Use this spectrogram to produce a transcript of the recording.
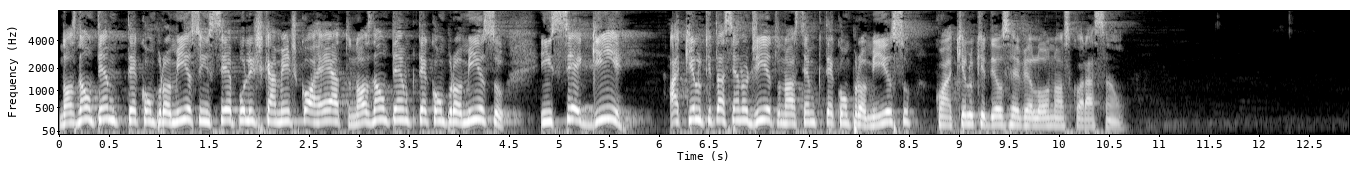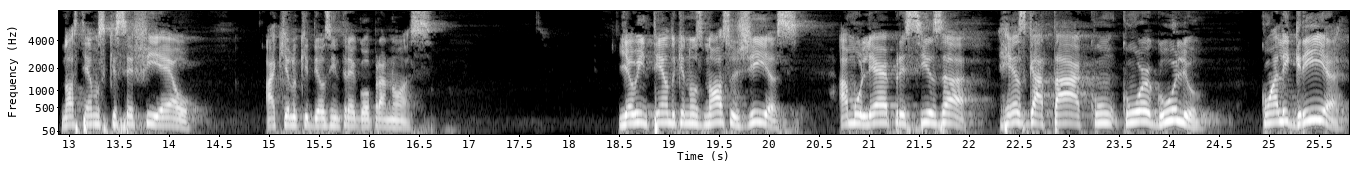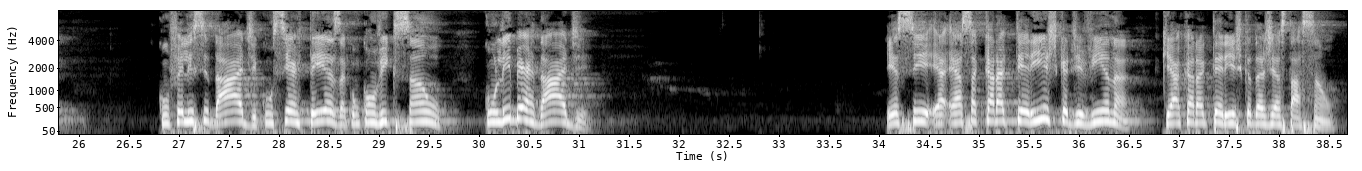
Nós não temos que ter compromisso em ser politicamente correto, nós não temos que ter compromisso em seguir aquilo que está sendo dito, nós temos que ter compromisso com aquilo que Deus revelou no nosso coração. Nós temos que ser fiel àquilo que Deus entregou para nós. E eu entendo que nos nossos dias, a mulher precisa resgatar com, com orgulho, com alegria, com felicidade, com certeza, com convicção, com liberdade. Esse, essa característica divina que é a característica da gestação.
